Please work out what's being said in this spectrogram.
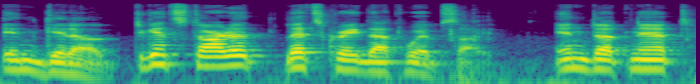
in GitHub. To get started, let's create that website. In .NET,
